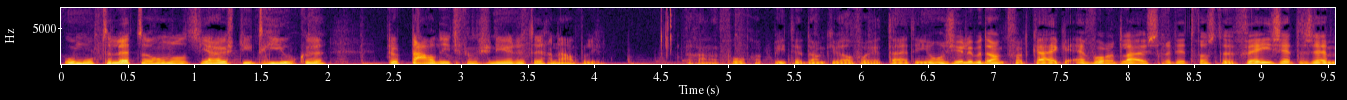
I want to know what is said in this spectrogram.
om op te letten, omdat juist die driehoeken totaal niet functioneerden tegen Napoli. We gaan het volgen. Pieter, dankjewel voor je tijd. En jongens, jullie bedankt voor het kijken en voor het luisteren. Dit was de VZSM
